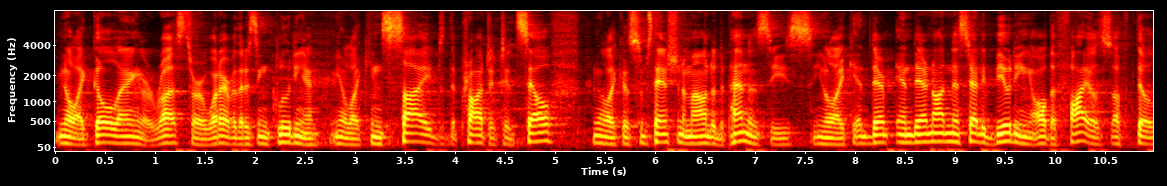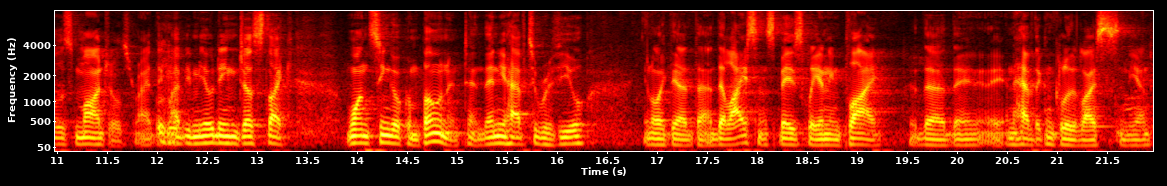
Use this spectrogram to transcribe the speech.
you know like Golang or Rust or whatever that is including it, you know like inside the project itself, you know like a substantial amount of dependencies, you know like and they're and they're not necessarily building all the files of those modules, right? They mm -hmm. might be building just like one single component, and then you have to review you know, like the, the, the license basically and imply the, the, and have the concluded license in the end.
